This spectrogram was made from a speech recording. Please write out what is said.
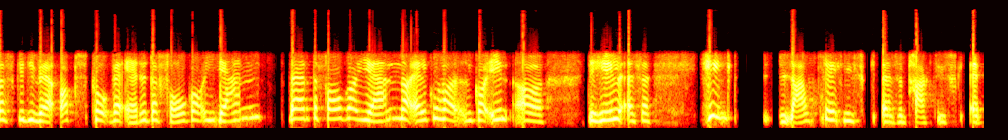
der skal de være ops på, hvad er det, der foregår i hjernen? Hvad er det, der foregår i hjernen, når alkoholen går ind, og det hele, altså helt lavteknisk, altså praktisk, at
